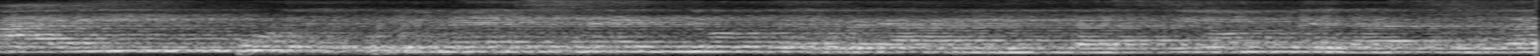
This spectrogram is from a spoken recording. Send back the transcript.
a ir por el primer centro de rehabilitación de la Ciudad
